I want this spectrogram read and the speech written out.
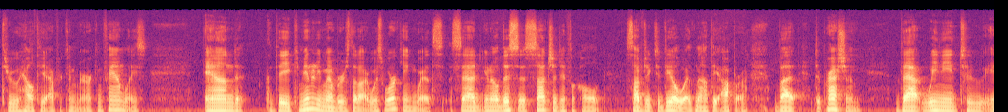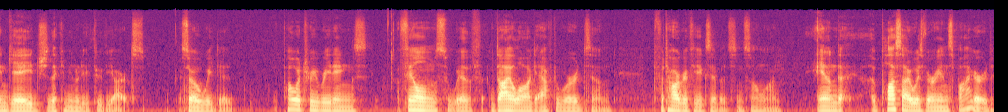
through Healthy African American Families. And the community members that I was working with said, you know, this is such a difficult subject to deal with, not the opera, but depression, that we need to engage the community through the arts. So we did poetry readings, films with dialogue afterwards, and photography exhibits, and so on. And uh, plus, I was very inspired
